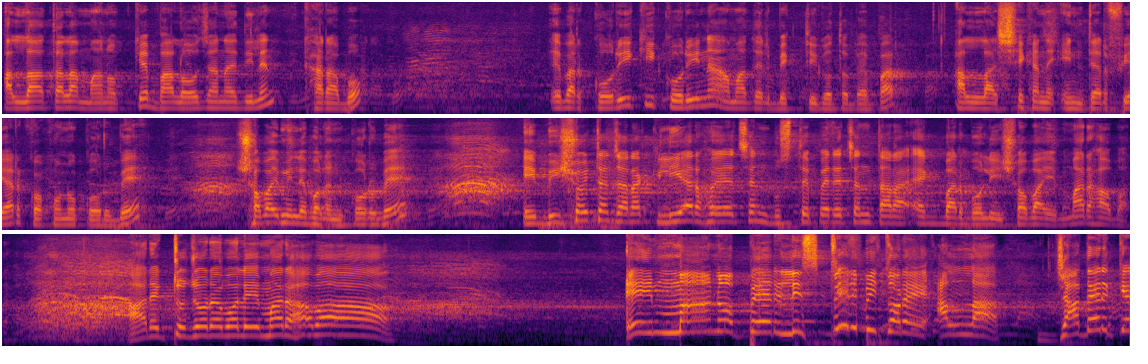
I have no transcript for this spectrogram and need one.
আল্লাহ তালা মানবকে ভালো জানাই দিলেন, খারাপও। এবার করি কি করি না আমাদের ব্যক্তিগত ব্যাপার। আল্লাহ সেখানে ইন্টারফিয়ার কখনো করবে? সবাই মিলে বলেন, করবে। এই বিষয়টা যারা ক্লিয়ার হয়েছেন, বুঝতে পেরেছেন, তারা একবার বলি সবাই মার হাবা আর একটু জোরে বলি মার হাবা এই মানবের লিস্টির ভিতরে আল্লাহ যাদেরকে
